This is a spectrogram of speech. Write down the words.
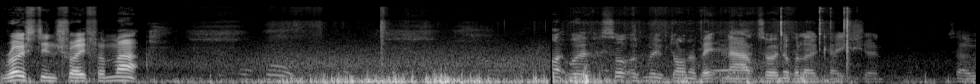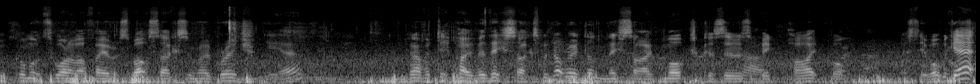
roasting tray for Matt. Right, we've sort of moved on a bit now to another location. So we've come up to one of our favourite spots, Ferguson Road Bridge. Yeah. We'll have a dip over this side because we've not really done this side much because there is a No. big pipe, but let's see what we get.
